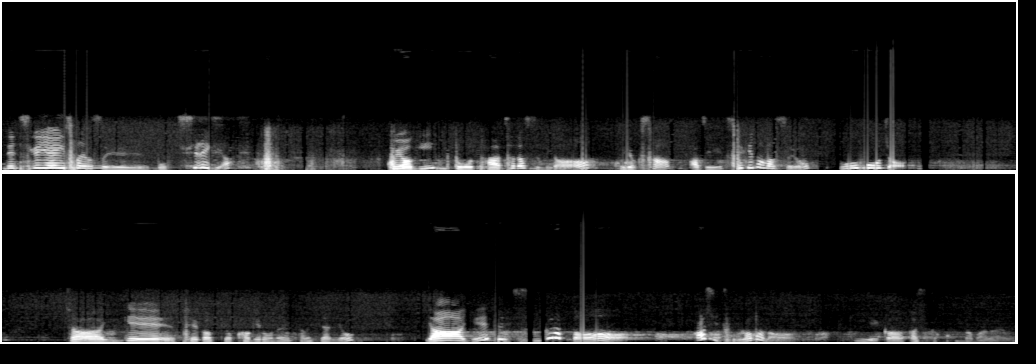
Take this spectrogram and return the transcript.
근데 지금 얘 익스파이어스의 뭐 취렉이야? 구역이 또 다 찾았습니다. 구역 3 아직 3개 남았어요. 우호적 자, 이게 제가 기억하기로는 잠시만요. 야, 얘들 징그럽다. 가시 졸라 많아. 이 얘가 가시가 겁나 많아요.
